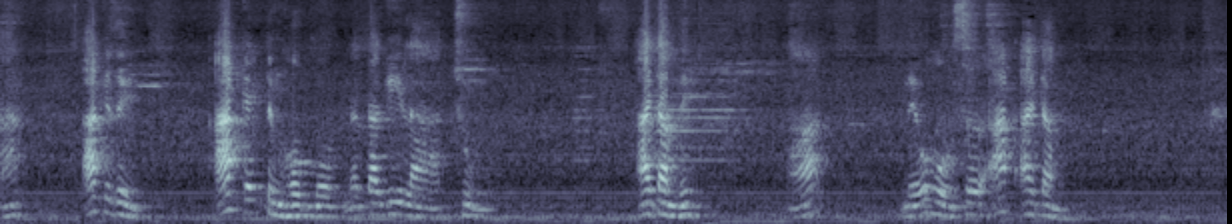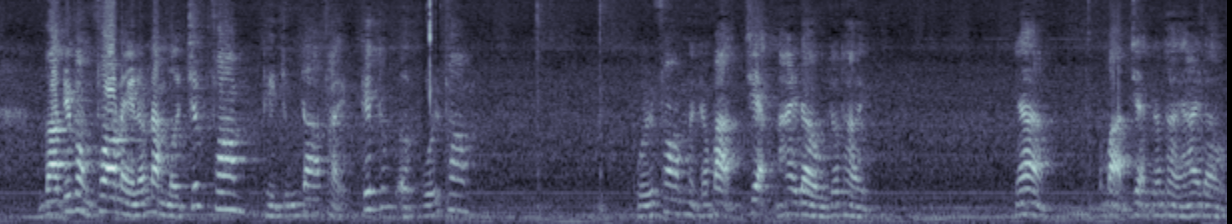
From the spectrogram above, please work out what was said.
Ask, ask cái gì? Ask cái từng hộp một là ta ghi là chủ. Item đi. Đó. Nếu hồ sơ add item. Và cái vòng for này nó nằm ở trước form thì chúng ta phải kết thúc ở cuối form. Cuối form thì các bạn chẹn hai đầu cho thầy. Nha. Các bạn chẹn cho thầy hai đầu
